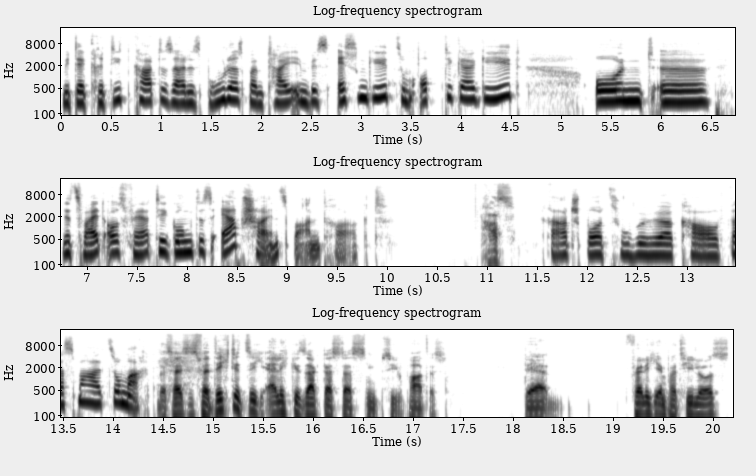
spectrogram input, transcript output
mit der Kreditkarte seines Bruders beim Thai-Imbiss essen geht, zum Optiker geht und äh, eine Zweitausfertigung des Erbscheins beantragt. Krass. Radsportzubehör kauft, was man halt so macht. Das heißt, es verdichtet sich ehrlich gesagt, dass das ein Psychopath ist, der völlig empathielos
